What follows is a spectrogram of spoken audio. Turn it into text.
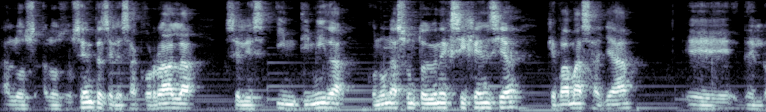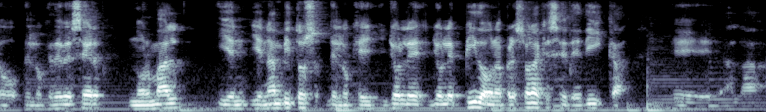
a los, a los docentes, se les acorrala, se les intimida con un asunto de una exigencia que va más allá eh, de, lo, de, lo, que debe ser normal y en, y en, ámbitos de lo que yo le, yo le pido a una persona que se dedica eh, a, la,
